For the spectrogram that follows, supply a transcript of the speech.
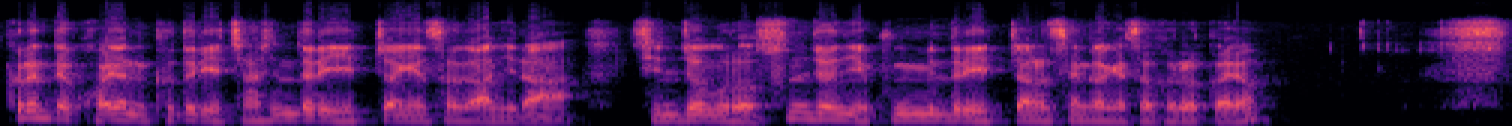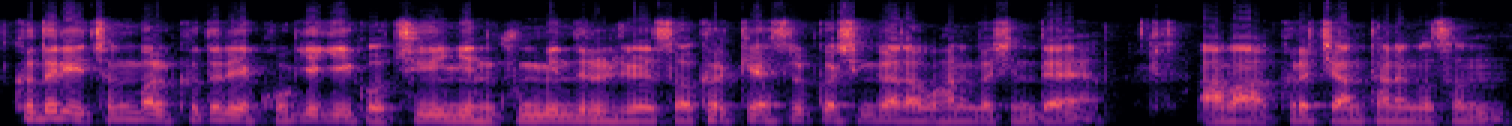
그런데 과연 그들이 자신들의 입장에서가 아니라 진정으로 순전히 국민들의 입장을 생각해서 그럴까요? 그들이 정말 그들의 고객이고 주인인 국민들을 위해서 그렇게 했을 것인가 라고 하는 것인데 아마 그렇지 않다는 것은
